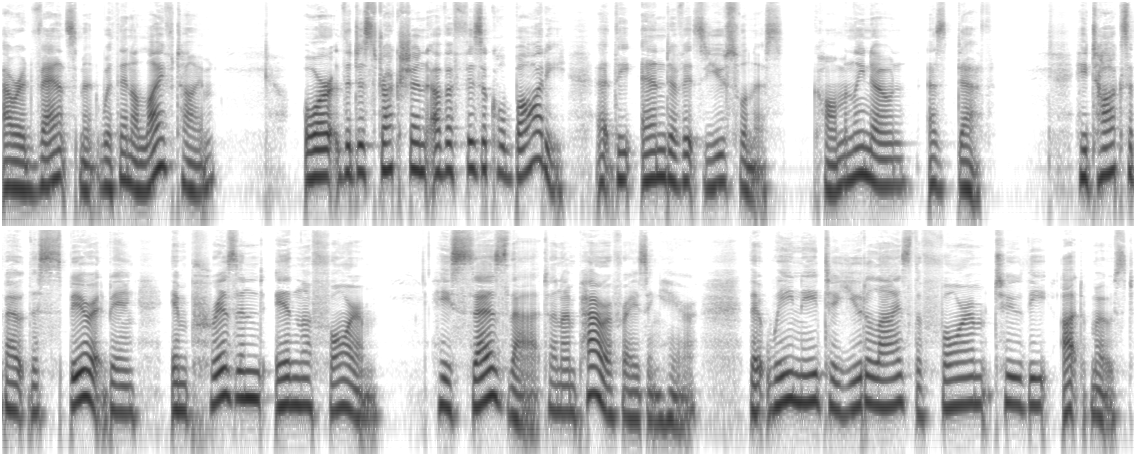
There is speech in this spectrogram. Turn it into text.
our advancement within a lifetime or the destruction of a physical body at the end of its usefulness, commonly known as death. He talks about the spirit being imprisoned in the form. He says that, and I'm paraphrasing here, that we need to utilize the form to the utmost,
